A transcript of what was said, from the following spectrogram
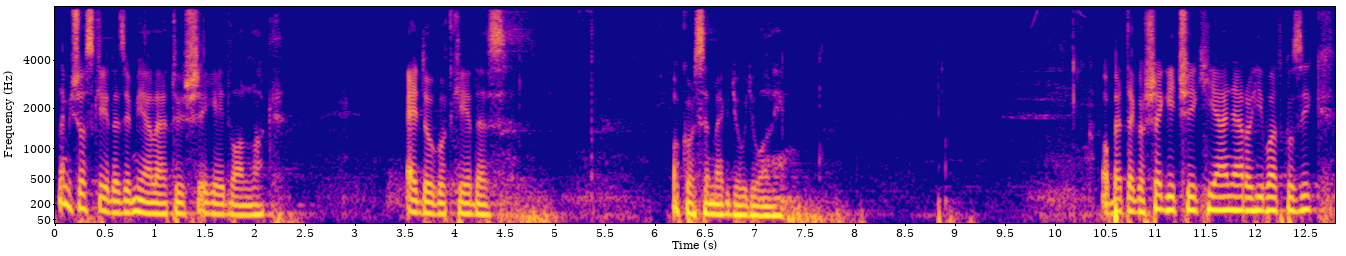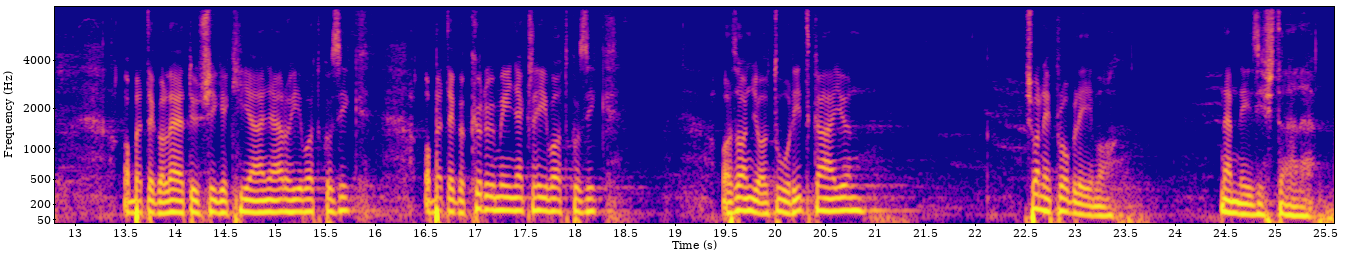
Nem is azt kérdezi, hogy milyen lehetőségeid vannak. Egy dolgot kérdez. Akarsz-e meggyógyulni? A beteg a segítség hiányára hivatkozik, a beteg a lehetőségek hiányára hivatkozik, a beteg a körülményekre hivatkozik, az angyal túl ritkán jön, és van egy probléma. Nem néz Istenre.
